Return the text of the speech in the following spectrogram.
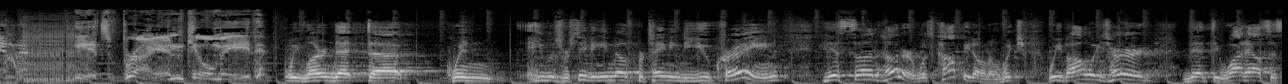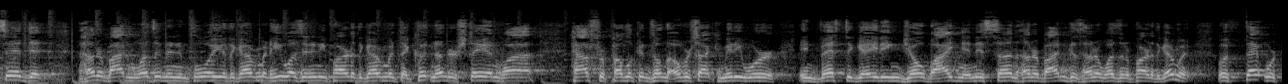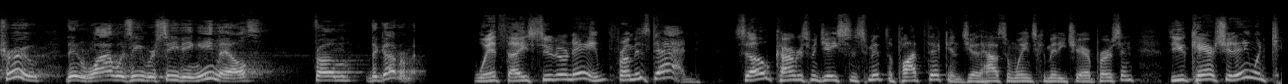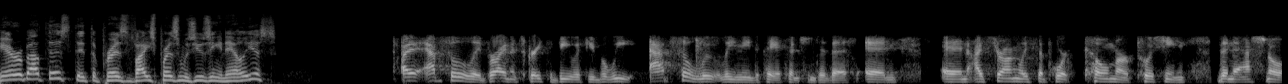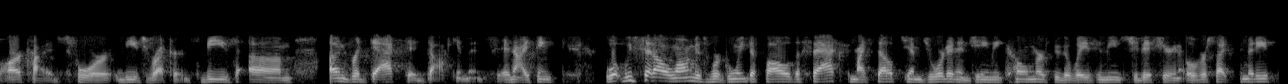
It's Brian Kilmeade. We've learned that uh, when he was receiving emails pertaining to Ukraine, his son Hunter was copied on them, which we've always heard that the White House has said that Hunter Biden wasn't an employee of the government. He wasn't any part of the government. They couldn't understand why House Republicans on the Oversight Committee were investigating Joe Biden and his son Hunter Biden because Hunter wasn't a part of the government. Well, if that were true, then why was he receiving emails from the government? With a pseudonym from his dad. So, Congressman Jason Smith, the pot thickens. You're the House and Ways Committee chairperson. Do you care? Should anyone care about this? That the pres- vice president was using an alias? I, absolutely, Brian. It's great to be with you, but we absolutely need to pay attention to this. And and I strongly support Comer pushing the National Archives for these records, these um, unredacted documents. And I think what we've said all along is we're going to follow the facts. Myself, Jim Jordan, and Jamie Comer through the Ways and Means Judiciary and Oversight Committees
